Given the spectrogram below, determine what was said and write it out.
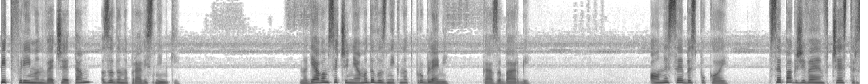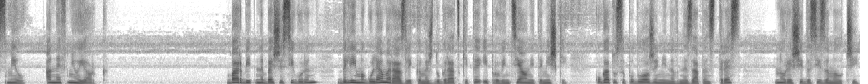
Пит Фриман вече е там, за да направи снимки. Надявам се, че няма да възникнат проблеми, каза Барби. О, не се безпокой. Все пак живеем в Честър Смил, а не в Нью Йорк. Барби не беше сигурен дали има голяма разлика между градските и провинциалните мишки, когато са подложени на внезапен стрес, но реши да си замълчи.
